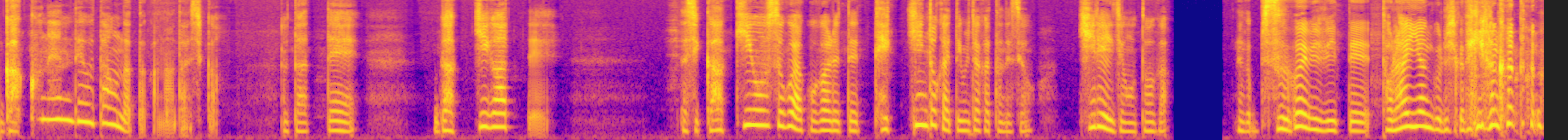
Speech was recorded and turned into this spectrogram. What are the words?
学年で歌うんだったかな、確か。歌って、楽器があって、私楽器をすごい憧れて、鉄筋とかやってみたかったんですよ。綺麗じゃん、音が。なんかすごいビビってトライアングルしかできなかったの。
